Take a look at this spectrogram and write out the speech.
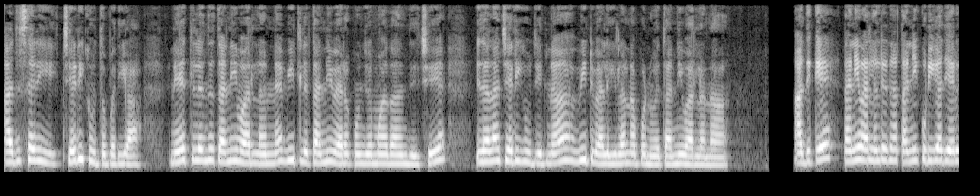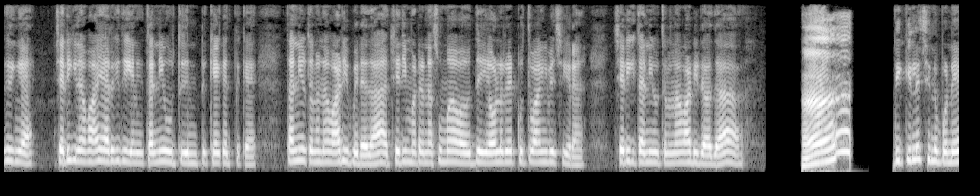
அது சரி செடிக்கு ஊற்ற பதியா நேற்றுலேருந்து தண்ணி வரலன்னா வீட்டில் தண்ணி வேற கொஞ்சமாக தான் இருந்துச்சு. இதெல்லாம் செடிக்கு ஊற்றிட்டுனா வீட்டு வேலைக்கெல்லாம் நான் பண்ணுவேன். தண்ணி வரலனா அதுக்கே தண்ணி வரலன்ட்டு நான் தண்ணி குடிக்காது இருக்குங்க செடிக்கு நான் வாயா இருக்குது எனக்கு தண்ணி ஊற்றுன்ட்டு கேட்கறதுக்கு தண்ணி ஊற்றலன்னா வாடி போயிடாதா? செடி மட்டும் நான் சும்மா வந்து எவ்வளோ ரேட் கொடுத்து வாங்கி வச்சுக்கிறேன். செடிக்கு தண்ணி ஊற்றலன்னா வாடிடாதா? இதுக்கு இல்லை சின்ன பொண்ணே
